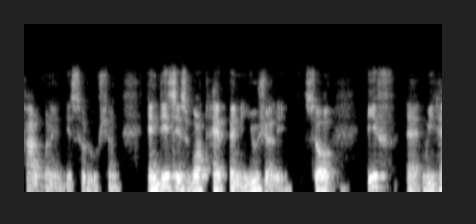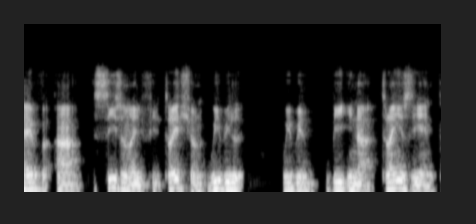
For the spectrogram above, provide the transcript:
carbonate dissolution. And this is what happens usually. So if uh, we have a seasonal filtration, we will we will be in a transient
